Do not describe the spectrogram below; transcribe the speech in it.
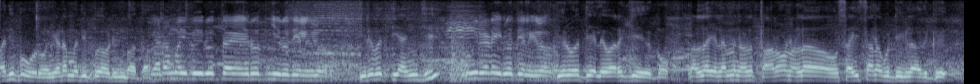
மதிப்பு வரும்? இட மதிப்பு அப்படின்னு பார்த்தா? இடம் மதிப்பு இருபத்தி இருபத்தஞ்சி இருபத்தி ஏழு கிலோ இருபத்தி அஞ்சு உயிரிட இருபத்தி ஏழு கிலோ இருபத்தி ஏழு வரைக்கும் இருக்கும். நல்லா எல்லாமே நல்ல தரம் நல்ல சைஸான குட்டிகளாக இருக்குது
